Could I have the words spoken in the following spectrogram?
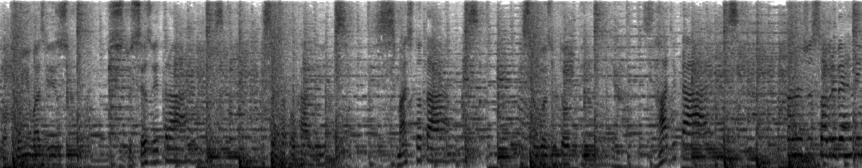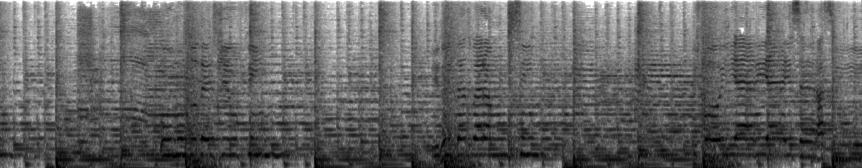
compunham as visões dos seus vitrais, e seus apocalipses mais totais, e suas utopias radicais, anjos sobre Berlim, o mundo desde o fim. E no entanto era um sim, e foi, e era, e é, e será assim.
